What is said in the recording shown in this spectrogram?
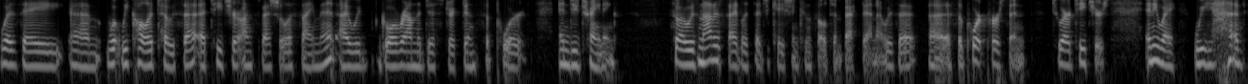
was a um, what we call a TOSA, a teacher on special assignment. I would go around the district and support and do trainings. So I was not a Seidlitz education consultant back then. I was a, a support person to our teachers. Anyway, we had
